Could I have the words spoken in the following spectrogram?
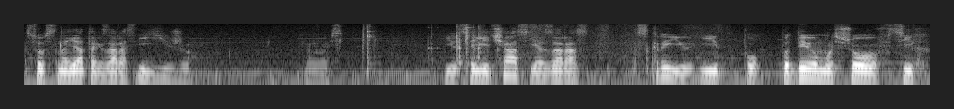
Собственно, я так зараз і їжу. Ось. І оце є час, я зараз скрию і по- подивимось, що в цих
